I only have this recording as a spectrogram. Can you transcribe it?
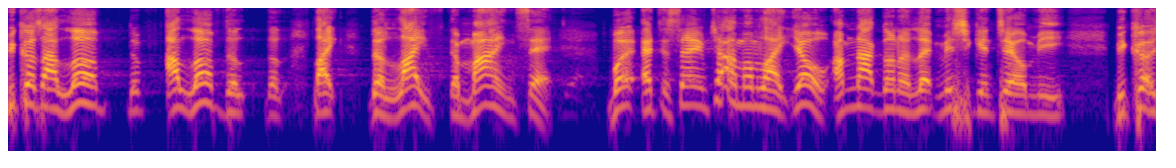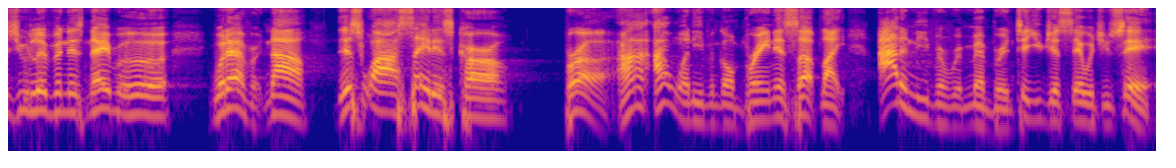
because I love the I love the, the like the life, the mindset. But at the same time, I'm like, yo, I'm not gonna let Michigan tell me because you live in this neighborhood, whatever. Now, this is why I say this, Carl. Bruh, I, I wasn't even gonna bring this up. Like, I didn't even remember until you just said what you said.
